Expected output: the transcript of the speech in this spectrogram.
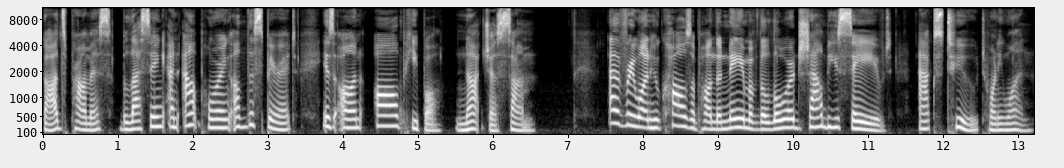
God's promise, blessing, and outpouring of the Spirit is on all people, not just some. Everyone who calls upon the name of the Lord shall be saved. Acts 2:21.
